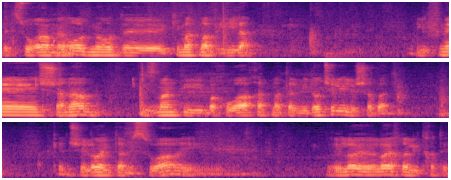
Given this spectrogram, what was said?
בצורה מאוד מאוד אה, כמעט מבהילה. לפני שנה הזמנתי בחורה אחת מהתלמידות שלי לשבת, כן, שלא הייתה נשואה ולא לא יכלה להתחתן.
